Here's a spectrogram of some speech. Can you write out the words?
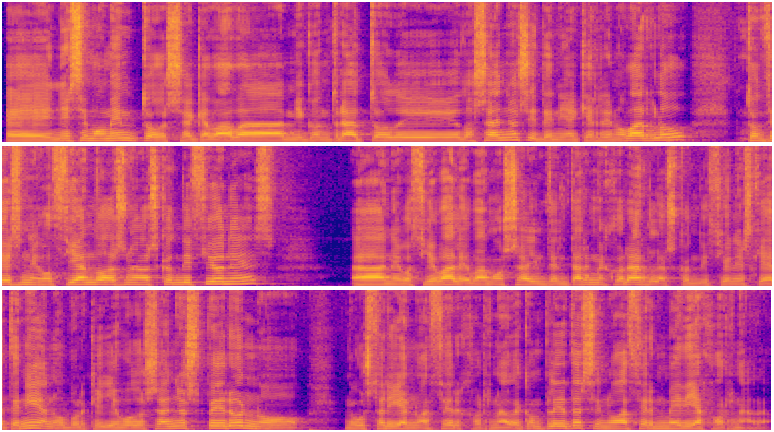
eh, en ese momento se acababa mi contrato de dos años y tenía que renovarlo. Entonces, negociando las nuevas condiciones, negocié, vale, vamos a intentar mejorar las condiciones que ya tenía, ¿no? porque llevo dos años, pero no, me gustaría no hacer jornada completa, sino hacer media jornada.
